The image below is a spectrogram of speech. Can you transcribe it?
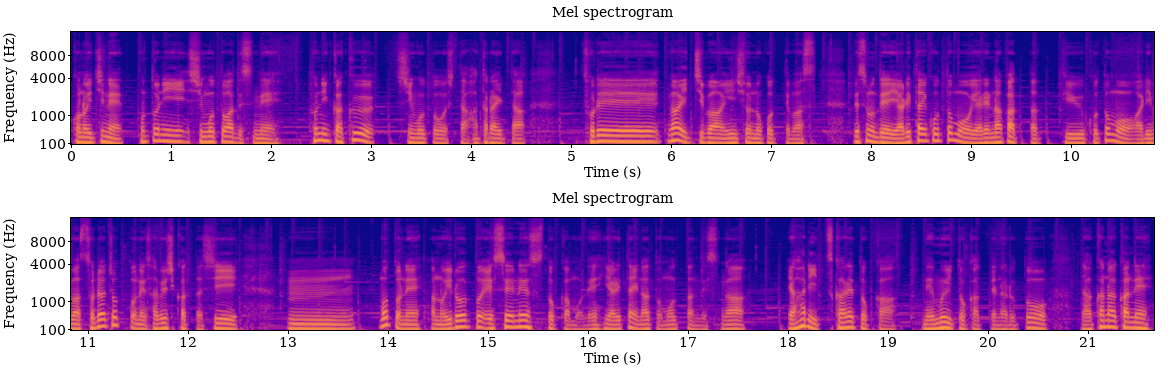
この1年、本当に仕事はですね、とにかく仕事をした、働いた、それが一番印象に残ってます。ですので、やりたいこともやれなかったっていうこともあります。それはちょっとね、寂しかったし、うーん、もっとね、あの、いろいろと SNS とかもね、やりたいなと思ったんですが、やはり疲れとか眠いとかってなると、なかなかね、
